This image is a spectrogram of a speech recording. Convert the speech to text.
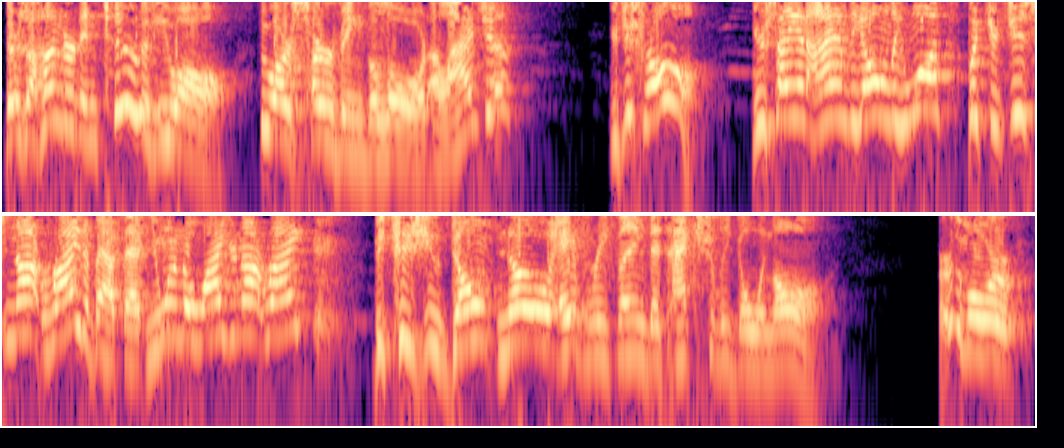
there's 102 of you all who are serving the Lord. Elijah, you're just wrong. You're saying I am the only one, but you're just not right about that. And you want to know why you're not right? Because you don't know everything that's actually going on. Furthermore,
